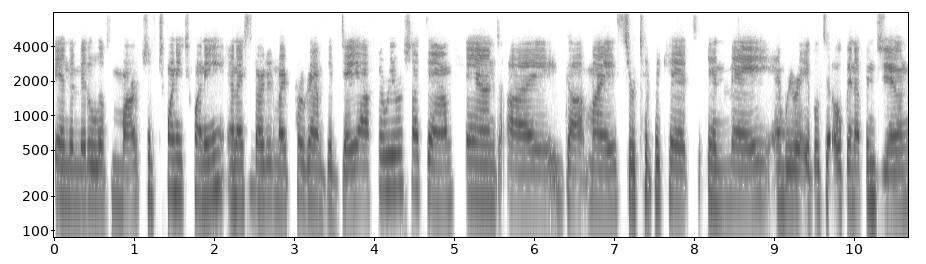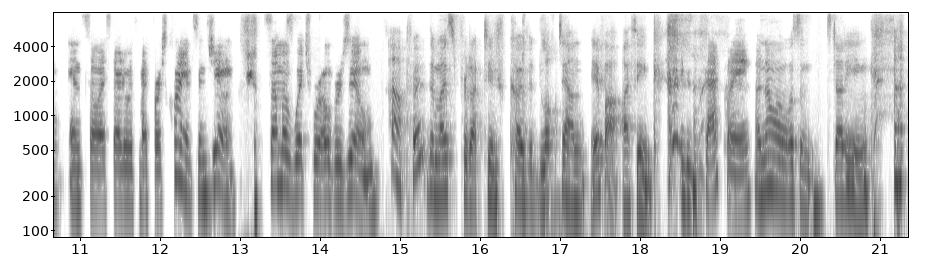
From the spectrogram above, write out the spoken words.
in the middle of March of 2020. And I started my program the day after we were shut down. And I got my certificate in May and we were able to open up in June. And so I started with my first clients in June, some of which were over Zoom. Ah, the most productive COVID lockdown ever, I think. Exactly. I know I wasn't studying.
